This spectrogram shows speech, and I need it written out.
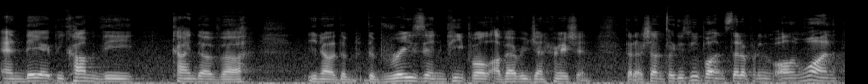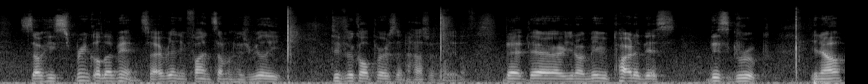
and they become the kind of. Uh, you know, the, the brazen people of every generation. That Hashem took these people instead of putting them all in one, so He sprinkled them in. So every time you find someone who's really difficult person, that they're you know maybe part of this this group, you know,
